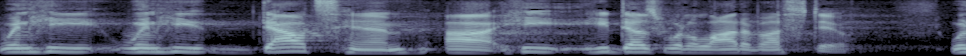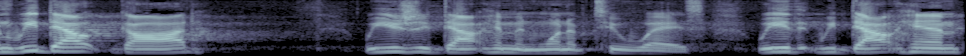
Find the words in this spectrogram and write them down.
when he, when he doubts him, uh, he, he does what a lot of us do. When we doubt God, we usually doubt him in one of two ways. We, we doubt him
